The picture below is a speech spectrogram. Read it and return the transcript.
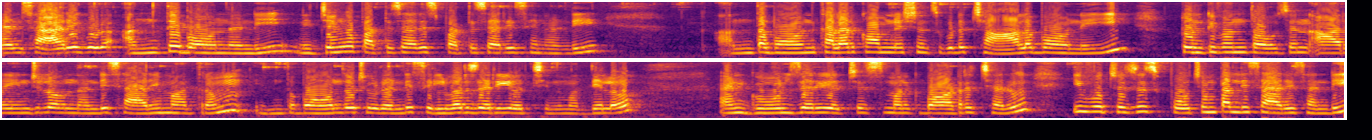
అండ్ శారీ కూడా అంతే బాగుందండి. నిజంగా పట్టు శారీస్ పట్టు శారీసేనండి అంత బాగుంది. కలర్ కాంబినేషన్స్ కూడా చాలా బాగున్నాయి. ట్వంటీ వన్ థౌజండ్ ఆ రేంజ్లో ఉందండి శారీ మాత్రం. ఎంత బాగుందో చూడండి. సిల్వర్ జరీ వచ్చింది మధ్యలో. అండ్ గోల్డ్ జరీ వచ్చేసి మనకి బార్డర్ ఇచ్చారు. ఇవి వచ్చేసి పోచంపల్లి శారీస్ అండి.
